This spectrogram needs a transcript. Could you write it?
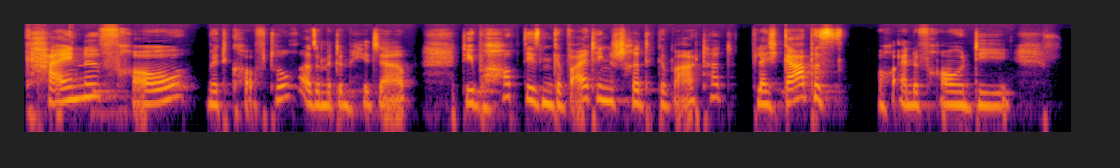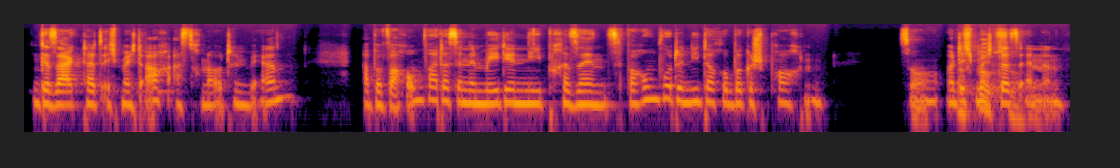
keine Frau mit Kopftuch, also mit dem Hijab, die überhaupt diesen gewaltigen Schritt gewagt hat? Vielleicht gab es auch eine Frau, die gesagt hat, ich möchte auch Astronautin werden. Aber warum war das in den Medien nie Präsenz? Warum wurde nie darüber gesprochen? So, und Was ich möchte das du? ändern.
